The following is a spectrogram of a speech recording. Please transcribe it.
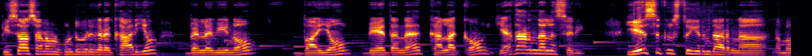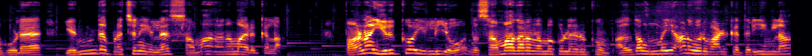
பிசாசானவன் கொண்டு வருகிற காரியம் பலவீனம் பயம் வேதனை கலக்கம் எதா இருந்தாலும் சரி. இயேசு கிறிஸ்து இருந்தாருன்னா நம்ம கூட எந்த பிரச்சனையில சமாதானமா இருக்கலாம். பணம் இருக்கோ இல்லையோ அந்த சமாதானம் நமக்குள்ள இருக்கும். அதுதான் உண்மையான ஒரு வாழ்க்கை தெரியுங்களா?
